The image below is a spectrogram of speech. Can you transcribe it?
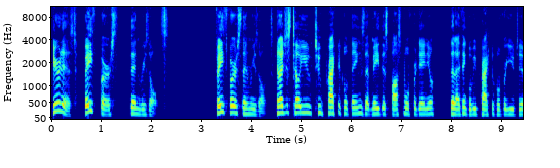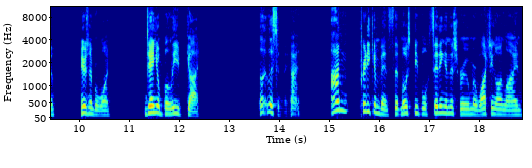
Here it is faith first, then results. Faith first, then results. Can I just tell you two practical things that made this possible for Daniel that I think will be practical for you too? Here's number one Daniel believed God. Listen to me. I, I'm pretty convinced that most people sitting in this room or watching online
